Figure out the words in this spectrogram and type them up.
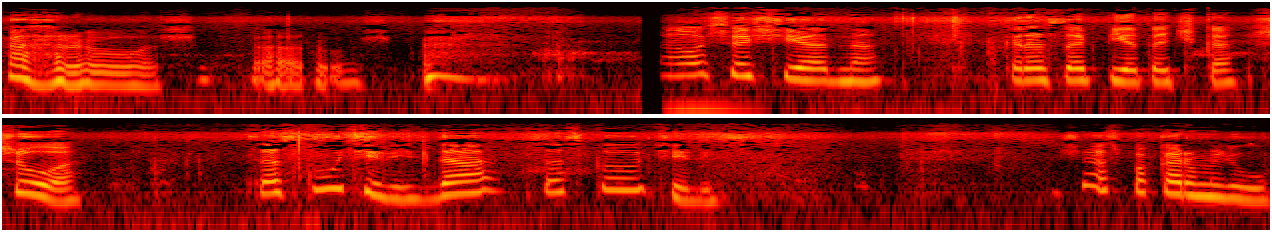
хорошая, хорошая. А ось ще одна красопеточка. Шо? Соскучились, да? Соскучились. Сейчас покормлю.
